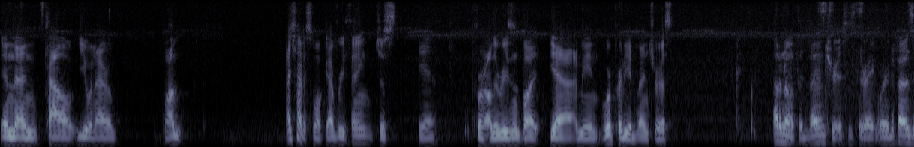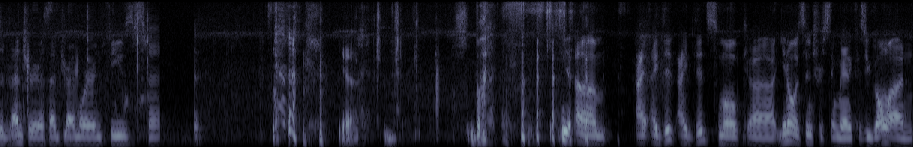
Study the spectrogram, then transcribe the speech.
And then Kyle, you and I are. Well, I'm. I try to smoke everything, just Yeah. For other reasons, but yeah, I mean, we're pretty adventurous. I don't know if adventurous is the right word. If I was adventurous, I'd try more infused stuff. Yeah. But yeah, um, I, I did I did smoke. Uh, you know, it's interesting, man, because you go on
